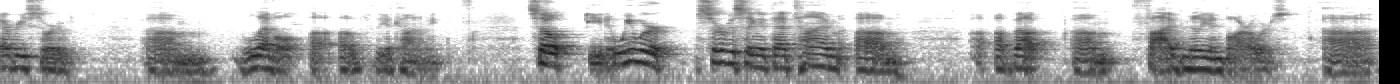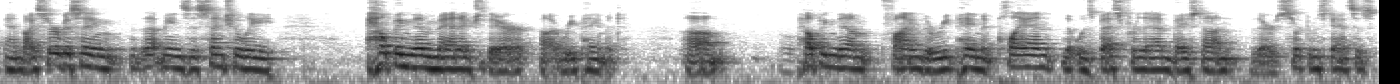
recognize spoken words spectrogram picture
every sort of um, level uh, of the economy. So, you know, we were servicing at that time um, about um, 5 million borrowers. Uh, and by servicing, that means essentially helping them manage their uh, repayment, um, helping them find the repayment plan that was best for them based on their circumstances.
